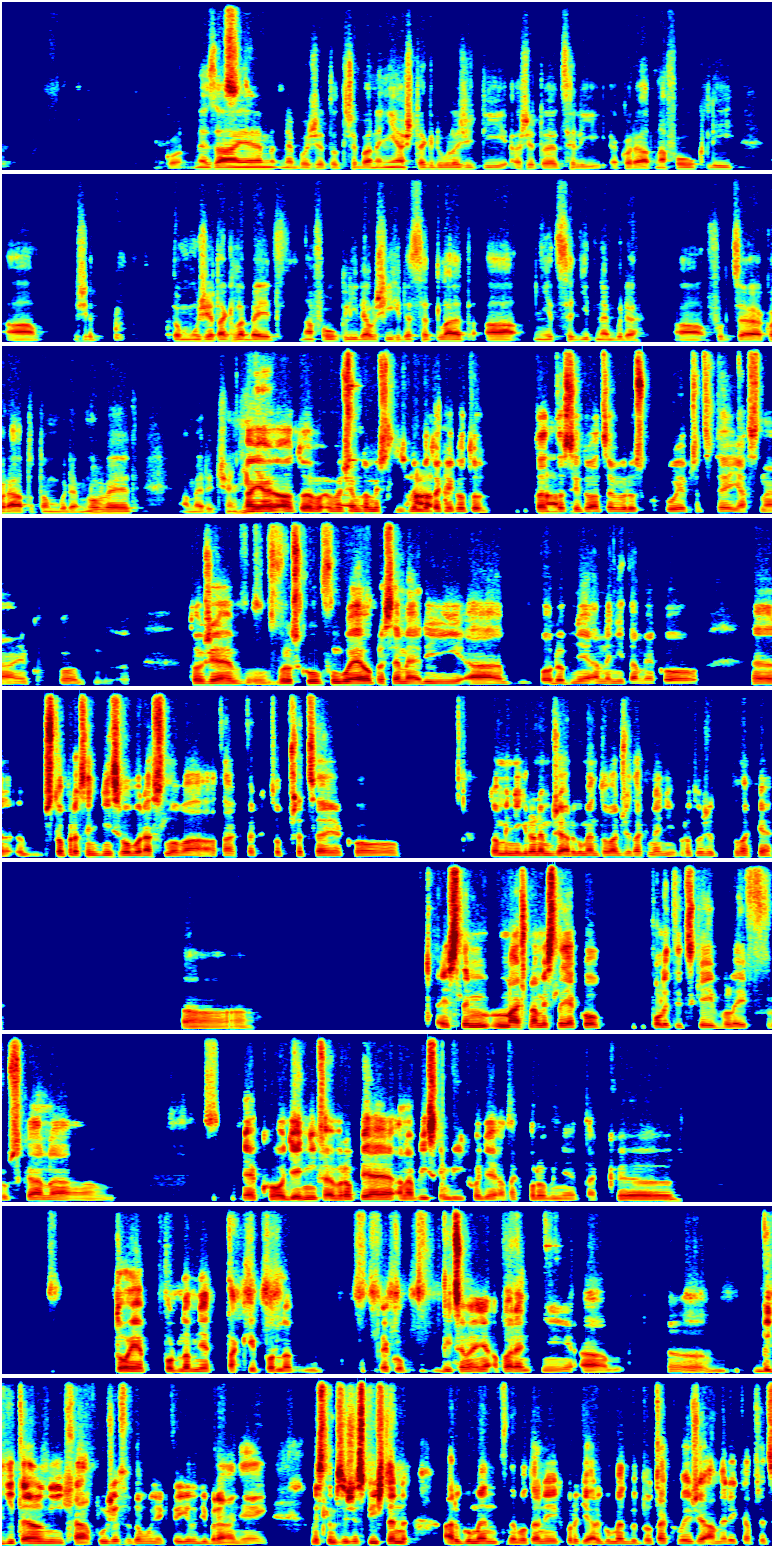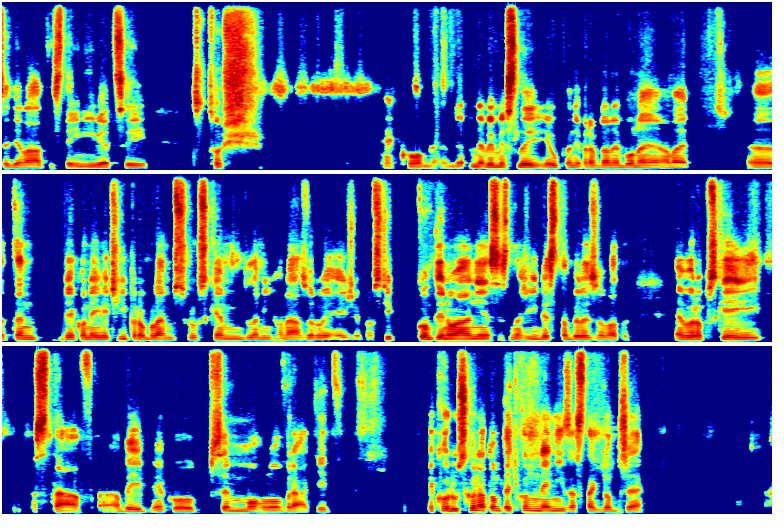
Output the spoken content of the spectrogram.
jako nezájem, nebo že to třeba není až tak důležitý a že to je celý akorát nafouklý a že to může takhle být nafouklý dalších deset let a nic se dít nebude. A furt se akorát o tom bude mluvit Američani. A, je, a to, o čem to myslíš? Nebo tak jako to, ta, ta situace v Rusku je přece jasná, jako to, že v Rusku funguje oprese médií a podobně a není tam jako eh, stoprocentní svoboda slova a tak, tak to přece jako to mi nikdo nemůže argumentovat, že tak není, protože to tak je. A jestli máš na mysli jako politický vliv Ruska na jako dění v Evropě a na Blízkém východě a tak podobně, tak eh, to je podle mě taky podle jako víceméně aparentní a uh, viditelný. Chápu, že se tomu některý lidi bránějí. Myslím si, že spíš ten argument nebo ten jejich protiargument by byl takový, že Amerika přece dělá ty stejné věci, což jako ne, nevím, jestli je úplně pravda nebo ne, ale eh, ten jako největší problém s Ruskem dle mýho názoru je, že prostě kontinuálně se snaží destabilizovat evropský stav, aby jako se mohlo vrátit. Jako Rusko na tom teď není zas tak dobře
